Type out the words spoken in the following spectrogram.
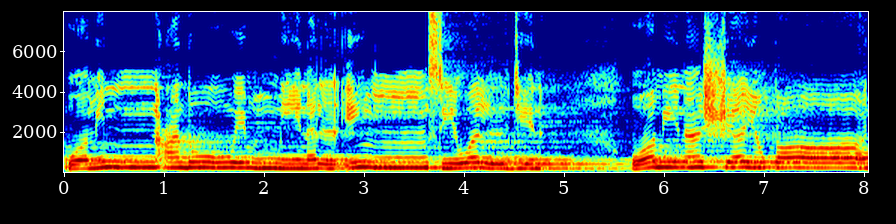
ومن عدو من الإنس والجن ومن الشيطان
